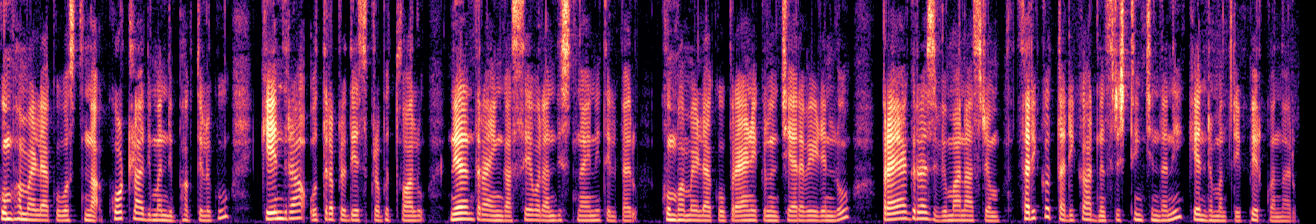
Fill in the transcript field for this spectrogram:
కుంభమేళాకు వస్తున్న కోట్లాది మంది భక్తులకు కేంద్ర ఉత్తరప్రదేశ్ ప్రభుత్వాలు నిరంతరాయంగా సేవలు అందిస్తున్నాయని తెలిపారు. కుంభమేళాకు ప్రయాణికులను చేరవేయడంలో ప్రయాగ్రాజ్ విమానాశ్రయం సరికొత్త రికార్డును సృష్టించిందని కేంద్ర మంత్రి పేర్కొన్నారు.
